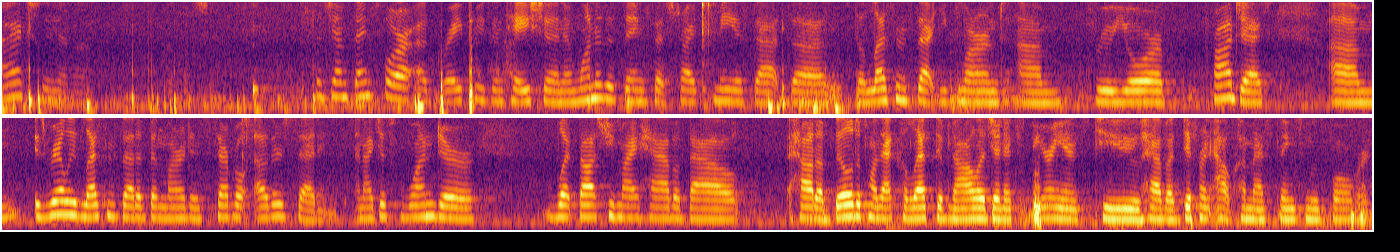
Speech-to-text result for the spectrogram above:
I actually have a, a question. So Jim, thanks for a great presentation. And one of the things that strikes me is that the, the lessons that you've learned um, through your project um, is really lessons that have been learned in several other settings. And I just wonder what thoughts you might have about how to build upon that collective knowledge and experience to have a different outcome as things move forward.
